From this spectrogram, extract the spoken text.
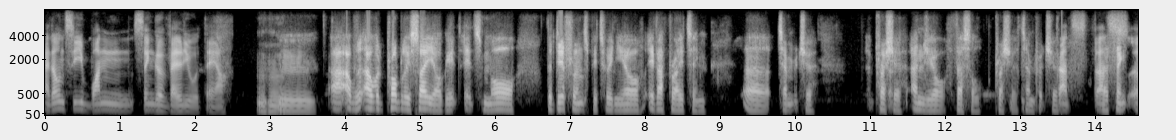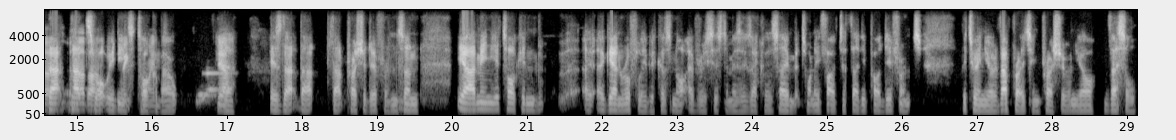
I don't see one single value there. Mm-hmm. Mm, I, I would probably say, Jörg, it, it's more the difference between your evaporating uh, temperature, pressure, and your vessel pressure temperature. That's that's I think uh, that that's what we need to talk point. about. Yeah. is that that that pressure difference? And yeah, I mean, you're talking uh, again roughly because not every system is exactly the same, but 25 to 30 pod difference between your evaporating pressure and your vessel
